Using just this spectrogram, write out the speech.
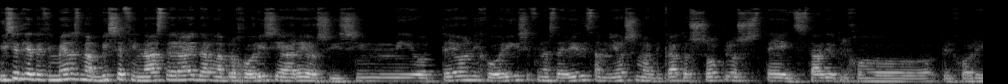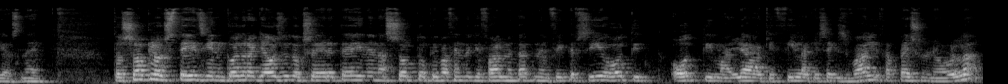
Είσαι διατεθειμένος να μπεις σε φινάστερα αλλά να προχωρήσει η αρέωση. Σημειωτέων η χορήγηση φιναστερίδης θα μειώσει σημαντικά το σόκλος stage, στάδιο τριχο... τριχωρίας. Ναι. Το σόκλος stage γενικότερα για όσοι δεν το ξέρετε είναι ένα σοκ το οποίο παθαίνει το κεφάλι μετά την εμφύτευση. Ό,τι, ό,τι μαλλιά και θύλακες έχεις βάλει θα πέσουν όλα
